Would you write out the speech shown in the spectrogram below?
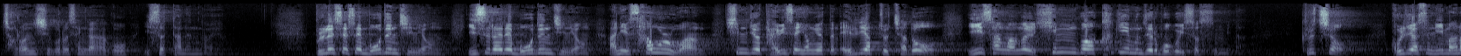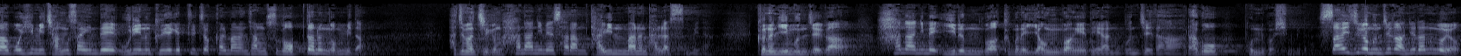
저런 식으로 생각하고 있었다는 거예요. 블레셋의 모든 진영, 이스라엘의 모든 진영, 아니 사울 왕, 심지어 다윗의 형이었던 엘리압조차도 이 상황을 힘과 크기의 문제로 보고 있었습니다. 그렇죠. 골리앗은 이만하고 힘이 장사인데 우리는 그에게 필적할 만한 장수가 없다는 겁니다. 하지만 지금 하나님의 사람 다윗만은 달랐습니다. 그는 이 문제가 하나님의 이름과 그분의 영광에 대한 문제다라고 본 것입니다. 사이즈가 문제가 아니라는 거예요.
